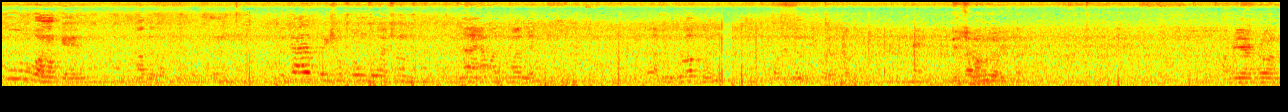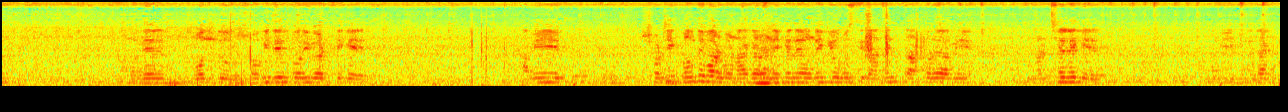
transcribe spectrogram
খুব আমাকে আদর তো যাই হোক এইসব বন্ধু এখন নাই আমাদের মাঝে। তো আমি দোয়া করি। আমি এখন আমাদের বন্ধু শহীদের পরিবার থেকে আমি সঠিক বলতে পারব না কারণ এখানে অনেকে উপস্থিত আছেন। তারপরে আমি ছেলেকে আমি এখানে রাখব।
